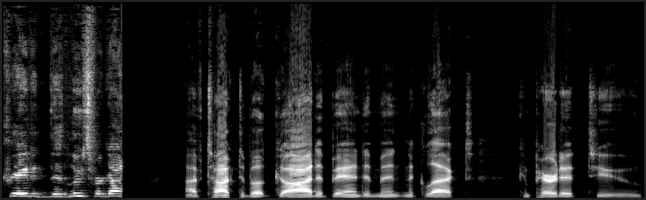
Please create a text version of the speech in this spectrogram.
created the Lucifer guy. I've talked about God, abandonment, neglect, compared it to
